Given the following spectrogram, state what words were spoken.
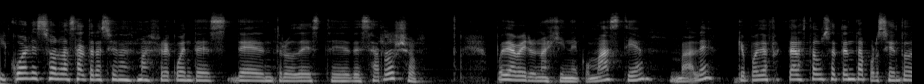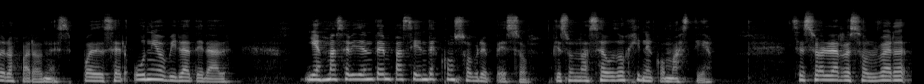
¿Y cuáles son las alteraciones más frecuentes dentro de este desarrollo? Puede haber una ginecomastia, ¿vale? Que puede afectar hasta un 70% de los varones. Puede ser uni bilateral. Y es más evidente en pacientes con sobrepeso, que es una pseudoginecomastia. Se suele resolver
